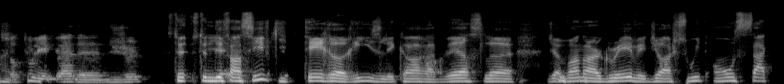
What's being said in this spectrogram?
sur tous les plans du jeu. C'est une euh, défensive qui terrorise les corps adverses. Là. Javon Hargrave et Josh Sweet, 11 sacs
